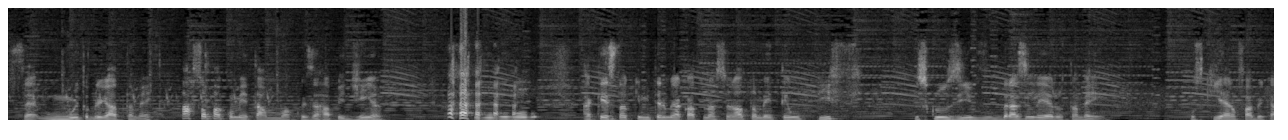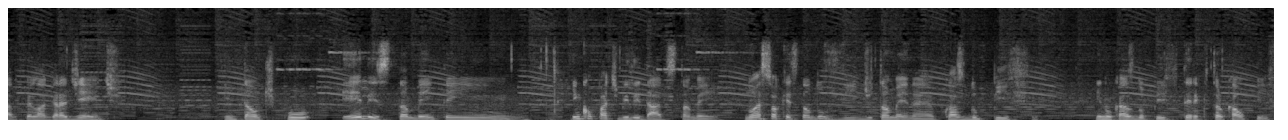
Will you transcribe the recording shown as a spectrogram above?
Cé- Muito obrigado também. Ah, só pra comentar uma coisa rapidinha. o- a questão é que o Nintendo 64 Nacional também tem um PIF exclusivo brasileiro também. Os que eram fabricados pela Gradiente. Então, tipo, eles também têm incompatibilidades também. Não é só questão do vídeo também, né? É por causa do PIF. E no caso do PIF, teria que trocar o PIF.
